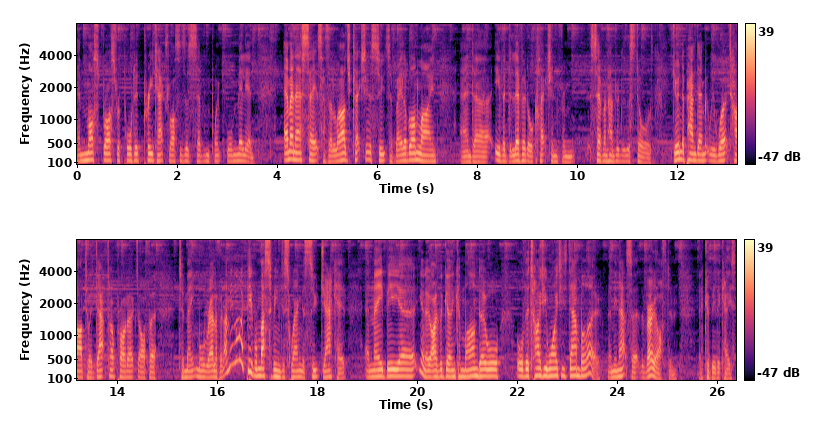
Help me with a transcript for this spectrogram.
and Moss Bros reported pre-tax losses of 7.4 million. M&S say it has a large collection of suits available online and uh, either delivered or collection from 700 of the stores. During the pandemic, we worked hard to adapt our product offer to make more relevant. I mean, a lot of people must have been just wearing the suit jacket and maybe uh, you know either going commando or or the tighty whities down below. I mean that's uh, very often it could be the case.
